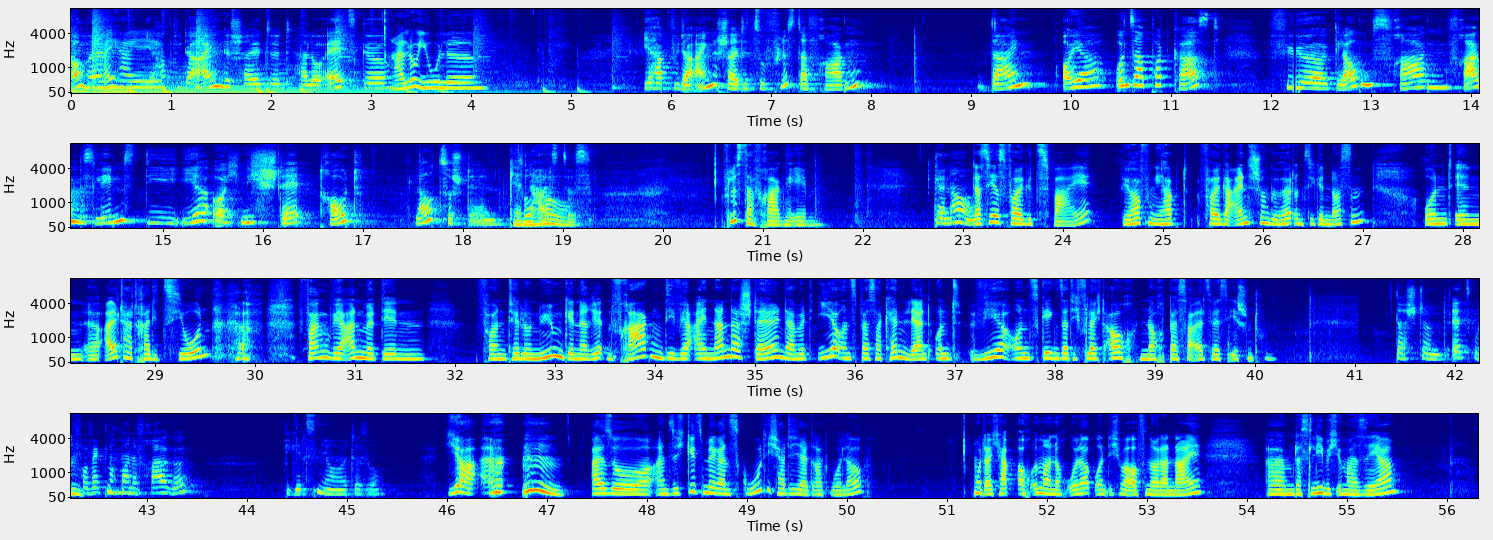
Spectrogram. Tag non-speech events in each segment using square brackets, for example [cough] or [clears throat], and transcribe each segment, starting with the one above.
willkommen. Hi, hi. Ihr habt wieder eingeschaltet. Hallo Elzke. Hallo Jule. Ihr habt wieder eingeschaltet zu Flüsterfragen. Dein, euer, unser Podcast für Glaubensfragen, Fragen des Lebens, die ihr euch nicht traut, laut zu stellen. Genau. So heißt es. Flüsterfragen eben. Genau. Das hier ist Folge 2. Wir hoffen, ihr habt Folge 1 schon gehört und sie genossen. Und in äh, alter Tradition [laughs] fangen wir an mit den von Telonym generierten Fragen, die wir einander stellen, damit ihr uns besser kennenlernt und wir uns gegenseitig vielleicht auch noch besser, als wir es eh schon tun. Das stimmt. Jetzt hm. vorweg noch mal eine Frage. Wie geht's denn dir heute so? Ja, äh, [clears throat] also an sich geht's mir ganz gut. Ich hatte ja gerade Urlaub. Oder ich habe auch immer noch Urlaub und ich war auf Norderney. Ähm, das liebe ich immer sehr.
